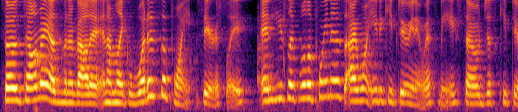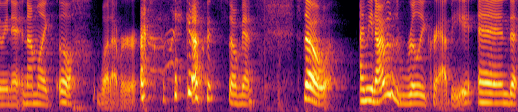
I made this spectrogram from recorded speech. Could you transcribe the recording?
so I was telling my husband about it and I'm like, what is the point? Seriously. And he's like, well, the point is I want you to keep doing it with me. So just keep doing it. And I'm like, ugh, whatever. like I was so mad. So, I mean, I was really crabby and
